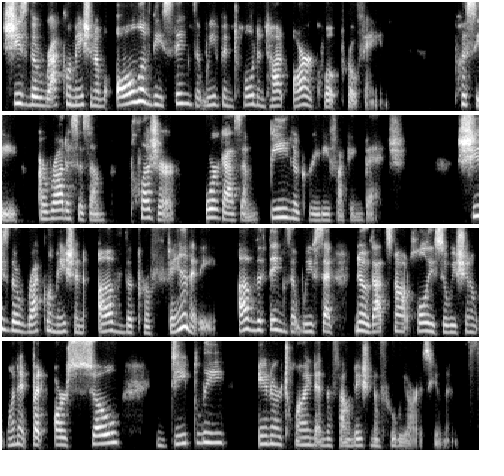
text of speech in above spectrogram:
She's the reclamation of all of these things that we've been told and taught are, quote, profane pussy, eroticism, pleasure, orgasm, being a greedy fucking bitch. She's the reclamation of the profanity of the things that we've said, no, that's not holy, so we shouldn't want it, but are so deeply intertwined in the foundation of who we are as humans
